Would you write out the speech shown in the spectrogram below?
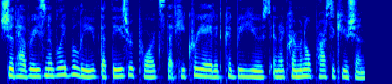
should have reasonably believed that these reports that he created could be used in a criminal prosecution.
